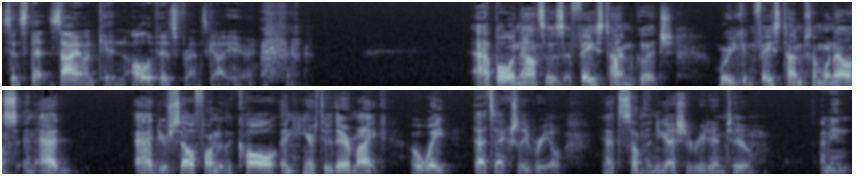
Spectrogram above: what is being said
since that Zion kid and all of his friends got here. Apple announces a FaceTime glitch where you can FaceTime someone else and add add yourself onto the call and hear through their mic. Oh wait, that's actually real. That's something you guys should read into. I mean,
